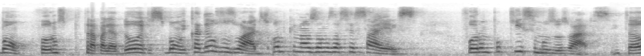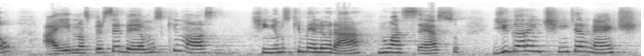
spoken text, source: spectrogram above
Bom, foram os trabalhadores? Bom, e cadê os usuários? Como que nós vamos acessar eles? Foram pouquíssimos usuários. Então, aí nós percebemos que nós tínhamos que melhorar no acesso de garantir internet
